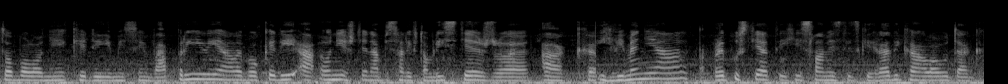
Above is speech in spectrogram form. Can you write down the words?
to bolo niekedy, myslím, v apríli alebo kedy. A oni ešte napísali v tom liste, že ak ich vymenia a prepustia tých islamistických radikálov, tak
